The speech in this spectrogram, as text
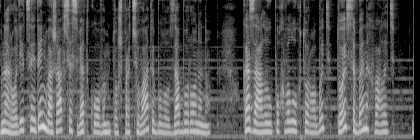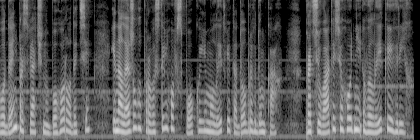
В народі цей день вважався святковим, тож працювати було заборонено. Казали у похвалу, хто робить, той себе не хвалить, бо день присвячено Богородиці, і належало провести його в спокої, молитві та добрих думках. Працювати сьогодні великий гріх.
